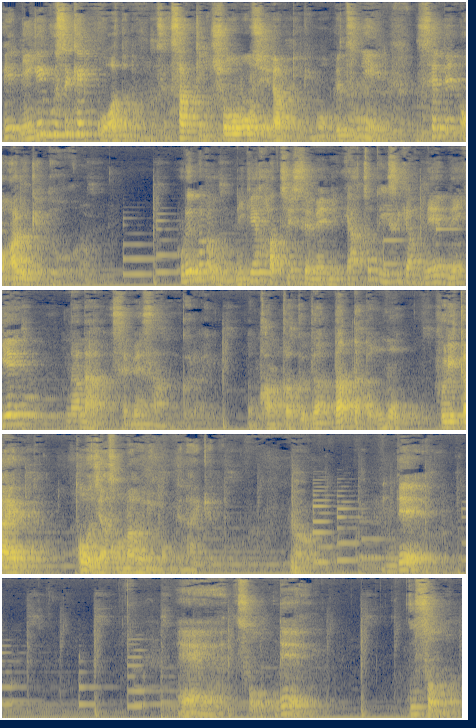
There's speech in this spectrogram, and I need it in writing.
え逃げ癖結構あったと思うんですよ。さっきの消防士選ぶ時も別に攻めもあるけど俺の中でも逃げ8攻めにいやちょっと言い過ぎか、ね、逃げ7攻め3ぐらいの感覚だだったと思う。振り返ると。当時はそんな風に思ってないけど。なるほどで、えーそう。で嘘の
